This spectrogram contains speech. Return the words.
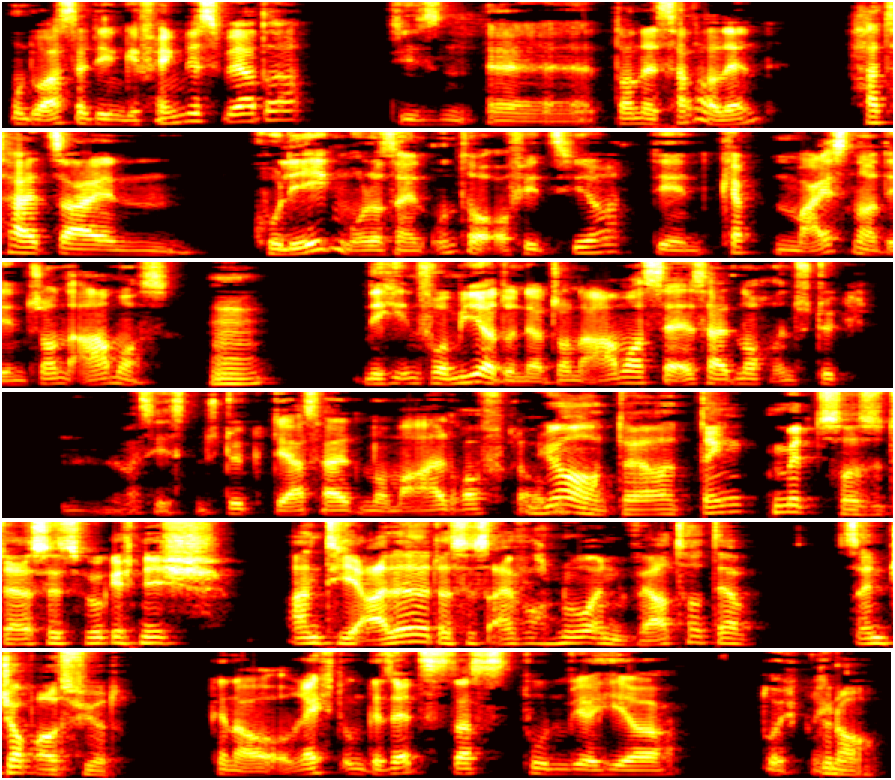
Und du hast halt den Gefängniswärter, diesen äh, Donald Sutherland, hat halt seinen Kollegen oder seinen Unteroffizier, den Captain Meissner, den John Amos, Hm. nicht informiert. Und der John Amos, der ist halt noch ein Stück, was ist ein Stück, der ist halt normal drauf, glaube ich. Ja, der denkt mit. Also der ist jetzt wirklich nicht anti alle, das ist einfach nur ein Wärter, der seinen Job ausführt. Genau, Recht und Gesetz, das tun wir hier durchbringen. Genau.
